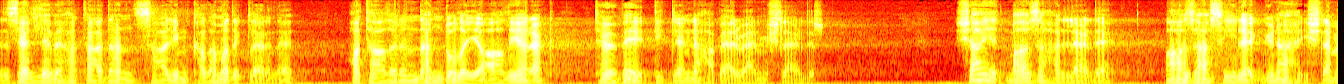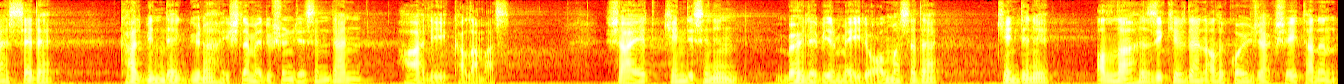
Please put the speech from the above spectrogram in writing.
zelle ve hatadan salim kalamadıklarını, hatalarından dolayı ağlayarak tövbe ettiklerini haber vermişlerdir. Şayet bazı hallerde azası ile günah işlemezse de kalbinde günah işleme düşüncesinden hali kalamaz. Şayet kendisinin böyle bir meyli olmasa da kendini Allah'ı zikirden alıkoyacak şeytanın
